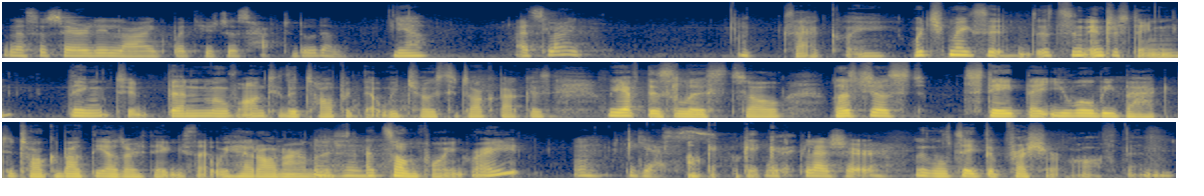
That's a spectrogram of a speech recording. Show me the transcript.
necessarily like but you just have to do them yeah it's life Exactly. Which makes it it's an interesting thing to then move on to the topic that we chose to talk about because we have this list. So let's just state that you will be back to talk about the other things that we had on our list mm-hmm. at some point, right? Mm, yes. Okay, okay, With pleasure. We will take the pressure off then.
